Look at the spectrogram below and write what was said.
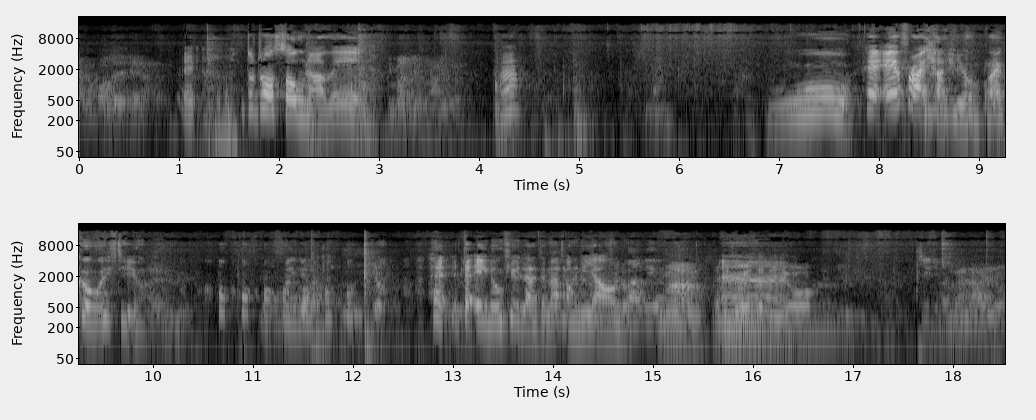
ဘူးပေါင်းတယ်ထည့်တာအဲတော်တော်စုံတာပဲဒီမှာပြင်အများကြီးပဲဟမ်โอ้ဟဲ့ air fryer တွေရော microwave တွေရော။မိုက်တယ်လားဟဲ့တအိမ်လုံးဖြူလာသလားအောင်မရအောင်လို့ဒီမှာကိုပြီးရွေးစက်တွေရော ကြည့်ဒီမှာနာရော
